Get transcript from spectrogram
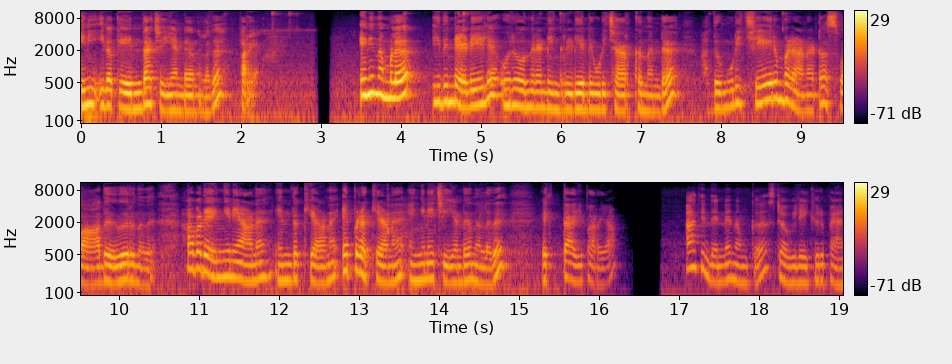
ഇനി ഇതൊക്കെ എന്താ ചെയ്യേണ്ടതെന്നുള്ളത് പറയാം. ഇനി നമ്മൾ ഇതിന്റെ ഇടയിൽ ഒരു ഒന്ന് രണ്ട് ഇൻഗ്രീഡിയന്റ് കൂടി ചേർക്കുന്നുണ്ട്. അതും കൂടി ചേരുമ്പോഴാണ് കേട്ടോ സ്വാദ് ഏറുന്നത്. അപ്പോൾ അതെങ്ങനെയാണ്? എന്തൊക്കെയാണ്? എപ്പോഴൊക്കെയാണ്? എങ്ങനെ ചെയ്യേണ്ടതെന്നുള്ളത് വ്യക്തമായി പറയാം. ആദ്യം തന്നെ നമുക്ക് സ്റ്റൗവിലേക്ക് ഒരു പാൻ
